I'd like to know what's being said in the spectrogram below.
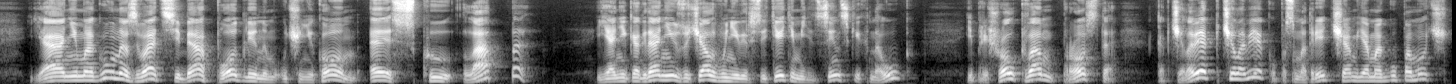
— «я не могу назвать себя подлинным учеником Эскулаппа. Я никогда не изучал в университете медицинских наук и пришел к вам просто, как человек к человеку, посмотреть, чем я могу помочь».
